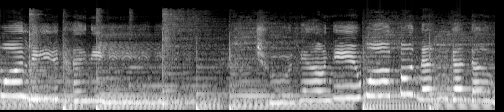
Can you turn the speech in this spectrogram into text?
我离开你。除了你，我不能感到。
